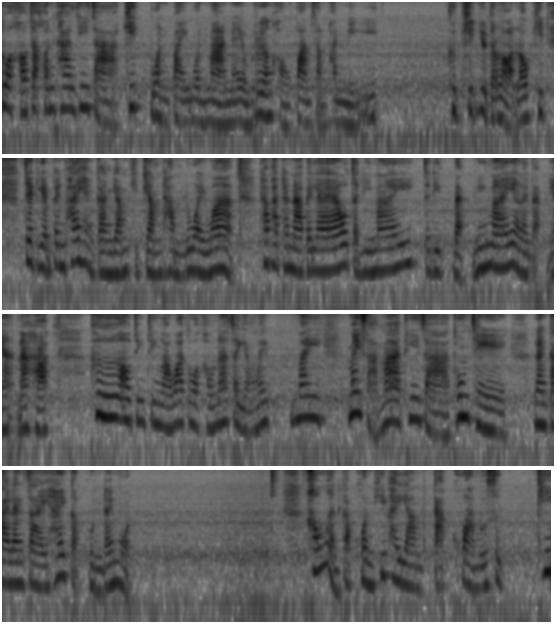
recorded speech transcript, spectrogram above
ตัวเขาจะค่อนข้างที่จะคิดวนไปวนมาในเรื่องของความสัมพันธ์นี้ คือคิดอยู่ตลอดแล้วคิดเจ็ดเหรียญเป็นไพ่แห่งการย้ำคิดย้ำทำด้วยว่า ถ้าพัฒนาไปแล้วจะดีไหมจะดีแบบนี้ไหมอะไรแบบเนี้ยนะคะ คือเอาจริง ๆ แล้วว่าตัวเขาน่าจะยังไม่ไม่ไม่สามารถที่จะทุ่มเทแรงกายแรงใจให้กับคุณได้หมด เขาเหมือนกับคนที่พยายามกักความรู้สึกที่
